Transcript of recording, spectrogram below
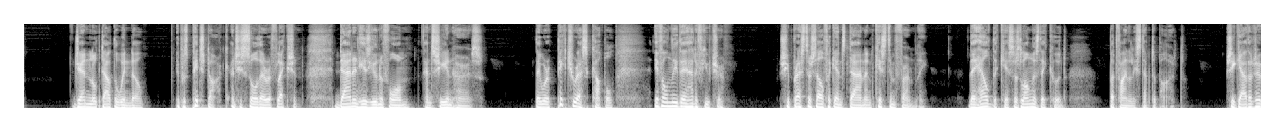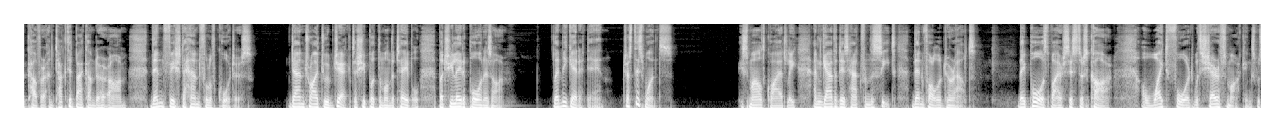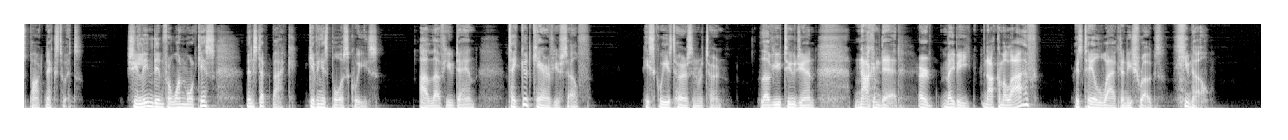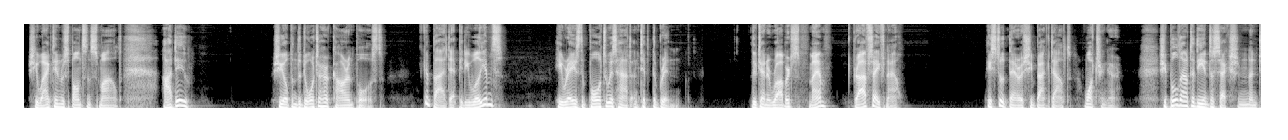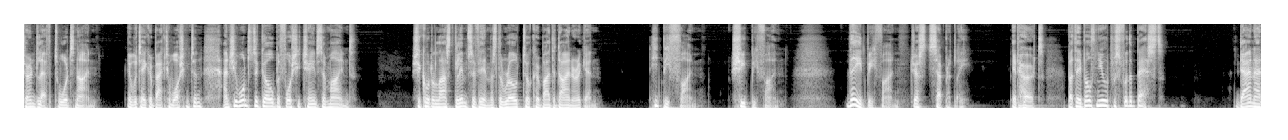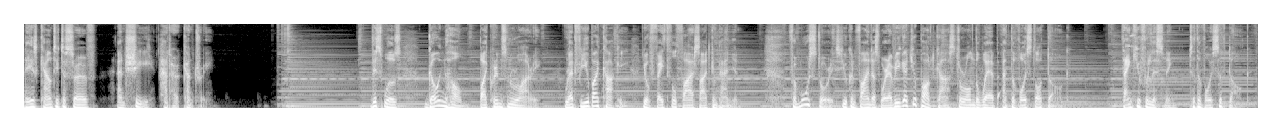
Jen looked out the window. It was pitch dark, and she saw their reflection Dan in his uniform, and she in hers. They were a picturesque couple, if only they had a future. She pressed herself against Dan and kissed him firmly. They held the kiss as long as they could, but finally stepped apart. She gathered her cover and tucked it back under her arm, then fished a handful of quarters. Dan tried to object as she put them on the table, but she laid a paw on his arm. Let me get it, Dan. Just this once. He smiled quietly and gathered his hat from the seat, then followed her out. They paused by her sister's car. A white Ford with sheriff's markings was parked next to it. She leaned in for one more kiss, then stepped back, giving his paw a squeeze. I love you, Dan. Take good care of yourself. He squeezed hers in return. Love you too, Jen. Knock him dead. Or maybe knock him alive? His tail wagged and he shrugged. You know. She wagged in response and smiled. I do. She opened the door to her car and paused. Goodbye, Deputy Williams. He raised the paw to his hat and tipped the brim. Lieutenant Roberts, ma'am, drive safe now. He stood there as she backed out, watching her. She pulled out at the intersection and turned left towards 9. It would take her back to Washington, and she wanted to go before she changed her mind. She caught a last glimpse of him as the road took her by the diner again. He'd be fine. She'd be fine. They'd be fine, just separately. It hurt, but they both knew it was for the best. Dan had his county to serve, and she had her country. This was Going Home by Crimson Ruari, read for you by Khaki, your faithful fireside companion. For more stories, you can find us wherever you get your podcasts or on the web at thevoice.dog. Thank you for listening to The Voice of Dog.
